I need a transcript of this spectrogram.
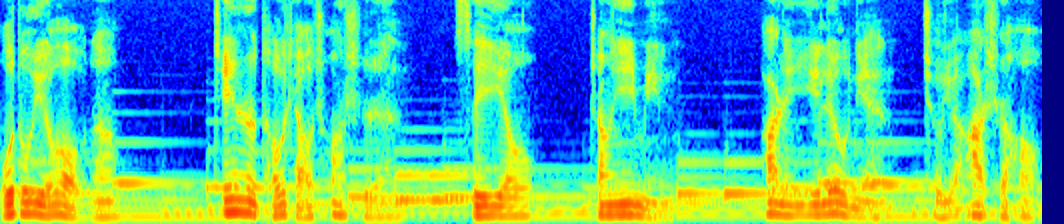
无独有偶呢。今日头条创始人、CEO 张一鸣，二零一六年九月二十号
